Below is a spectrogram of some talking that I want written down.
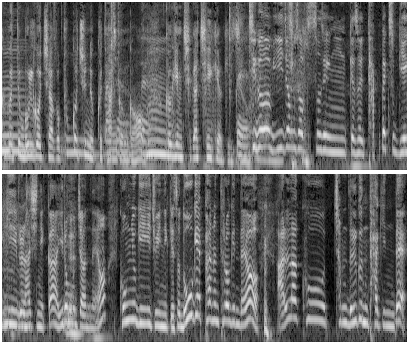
그것도 물고추하고 풋고추 넣고 담근 거. 네. 그 김치가 제격이죠. 네. 지금 이정섭 선생님께서 닭백숙 얘기를 하시니까 이런 네. 문자 왔네요. 062 주인님께서 노게 파는 트럭인데요. 알라쿠 참 늙은 닭인데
